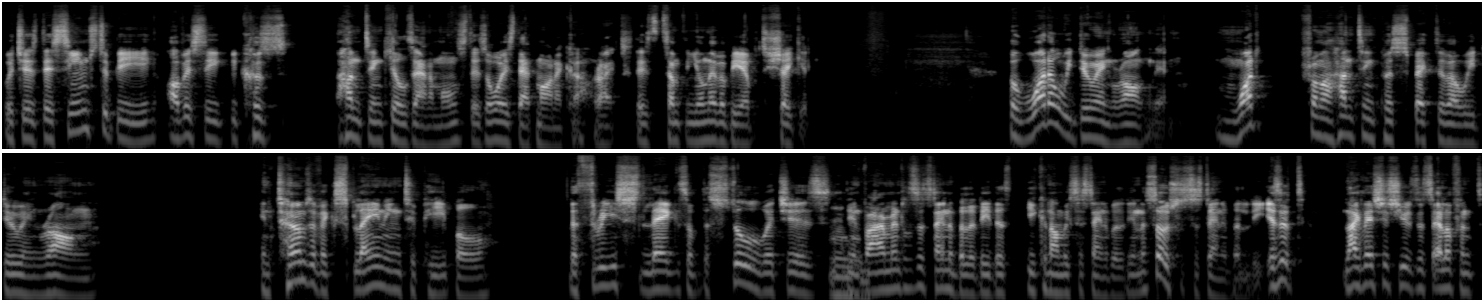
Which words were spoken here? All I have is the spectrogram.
which is there seems to be, obviously, because hunting kills animals, there's always that moniker, right? There's something you'll never be able to shake it. But what are we doing wrong then? What, from a hunting perspective, are we doing wrong in terms of explaining to people the three legs of the stool, which is mm. the environmental sustainability, the economic sustainability, and the social sustainability. Is it like let's just use this elephant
